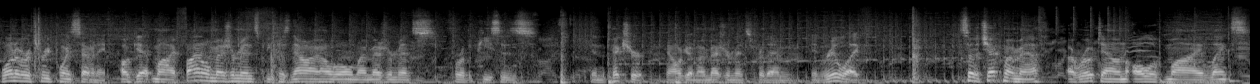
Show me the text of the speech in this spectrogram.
1 over 3.78. I'll get my final measurements because now I have all my measurements for the pieces in the picture. Now I'll get my measurements for them in real life so to check my math, I wrote down all of my lengths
